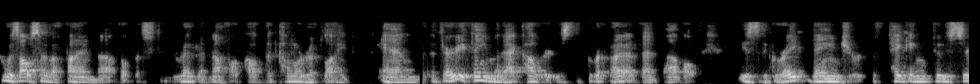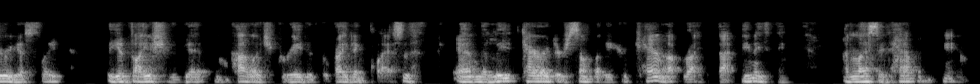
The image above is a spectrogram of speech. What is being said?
who was also a fine novelist. He wrote a novel called The Color of Light. And the very theme of that color is the, uh, that novel is the great danger of taking too seriously the advice you get in college creative writing classes. And the lead character is somebody who cannot write about anything unless it happened to him.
